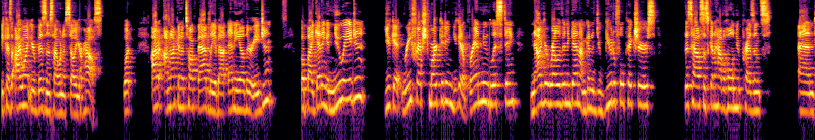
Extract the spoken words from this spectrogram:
because I want your business. I want to sell your house. What I'm not going to talk badly about any other agent, but by getting a new agent, you get refreshed marketing, you get a brand new listing. Now you're relevant again. I'm going to do beautiful pictures this house is going to have a whole new presence and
